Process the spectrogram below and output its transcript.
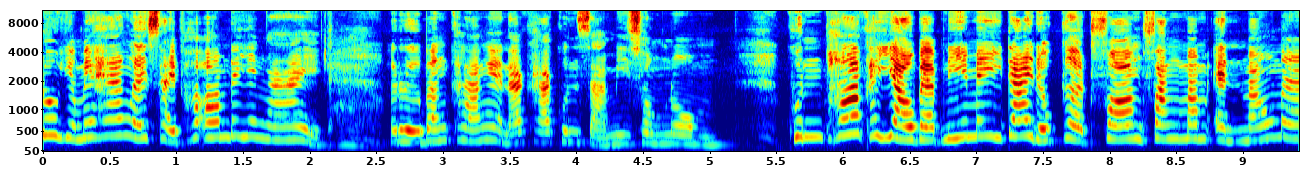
ลูกยังไม่แห้งเลยใส่ผ้าอ้อมได้ยังไงค่ะหรือบางครั้งเนี่ยนะคะ คุณสามีชงนม คุณพ่อเขย่าแบบนี้ไม่ได้เดี๋ยวเกิดฟองฟังมัมแอนเมาส์มา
